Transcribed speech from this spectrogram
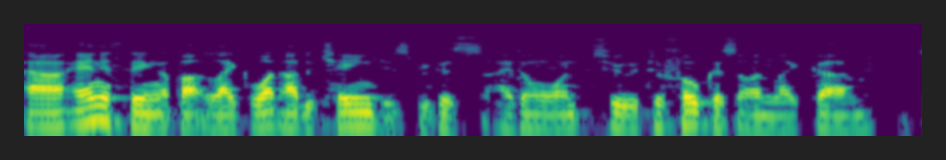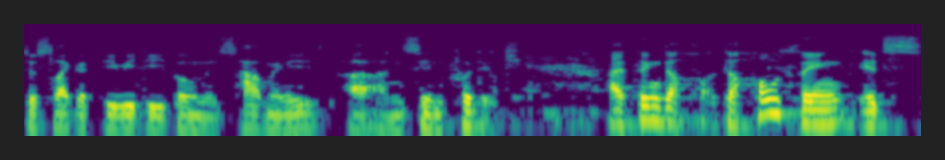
uh, anything about like what are the changes because I don't want to to focus on like um, just like a DVD bonus, how many uh, unseen footage. I think the the whole thing it's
